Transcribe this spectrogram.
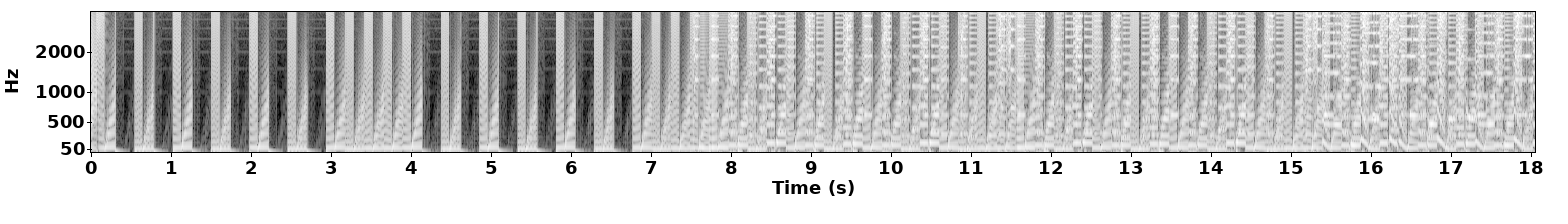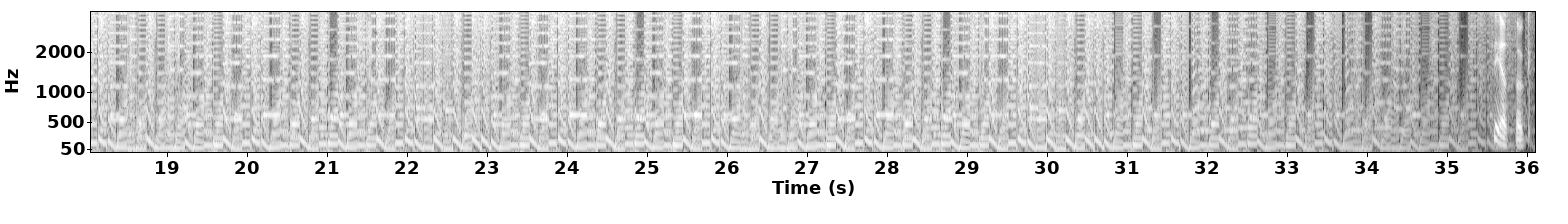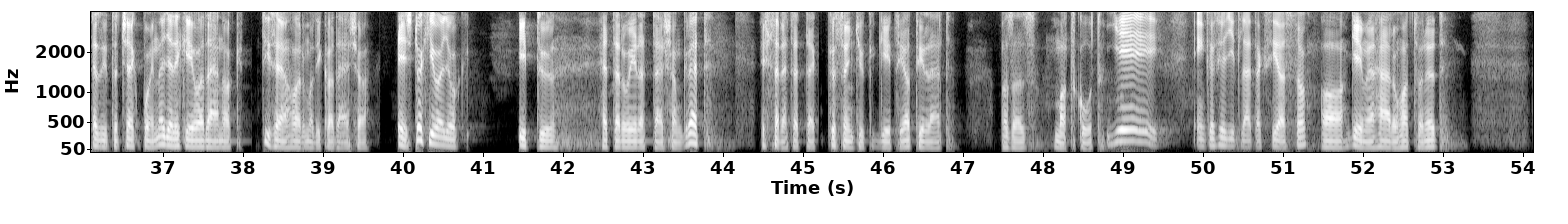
What? Sziasztok, ez itt a Checkpoint negyedik évadának 13. adása. És Töki vagyok, itt ül hetero élettársam Gret, és szeretettel köszöntjük Géci Attillát, azaz Mackót. Jé! Én közé, hogy itt lehetek, sziasztok! A Gamer 365,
